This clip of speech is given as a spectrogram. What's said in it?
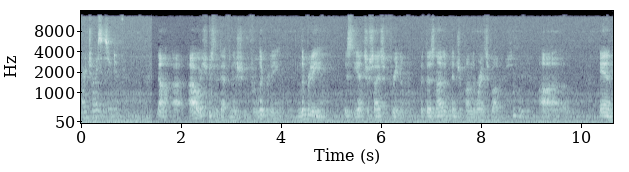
Our choices are different. Now, uh, I always use the definition for liberty. Liberty is the exercise of freedom, but does not impinge upon the rights of others. Mm-hmm. Uh, and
